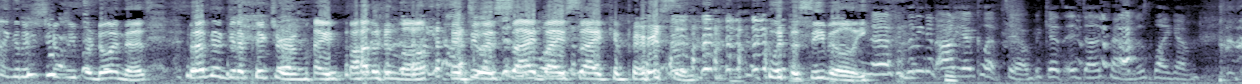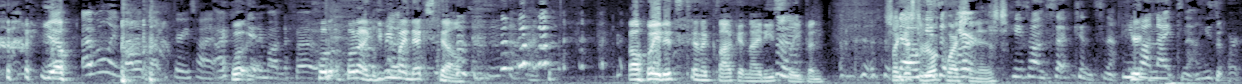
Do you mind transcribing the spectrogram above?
probably going to shoot me for doing this, but I'm going to get a picture of my father-in-law and do a side-by-side comparison with the sea billy. No, because I need an audio clip too, because it does sound just like him. Yeah. I've only met him like three times. I can Well- get him on the phone. Hold, hold on, give me my next tell. Oh wait, it's ten o'clock at night. He's sleeping. So I no, guess the real at question work. is, he's on seconds now. He's Here- on nights now. He's at work.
